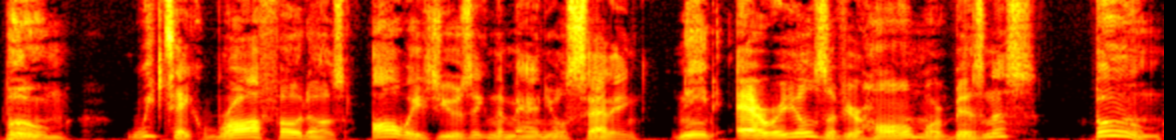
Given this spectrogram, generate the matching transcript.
Boom, we take raw photos, always using the manual setting. Need aerials of your home or business? Boom!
